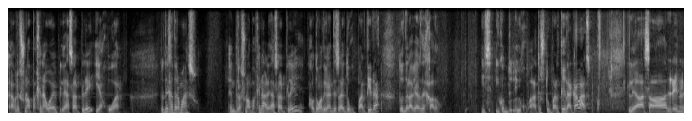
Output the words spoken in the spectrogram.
abres una página web, le das al play y a jugar. No tienes que hacer más. Entras a una página, le das al play, automáticamente sale tu partida donde la habías dejado. Y, con tu- haces tu partida, acabas, le das al, en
